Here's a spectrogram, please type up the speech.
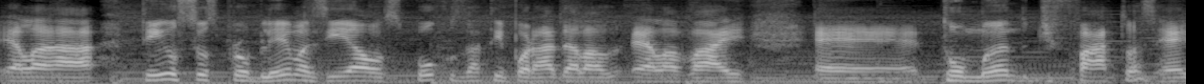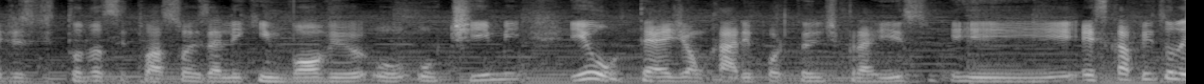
ela tem os seus problemas e aos poucos da temporada ela, ela vai é, tomando de fato as rédeas de todas as situações ali que envolve o, o time. E o Ted é um cara importante para isso. E esse capítulo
